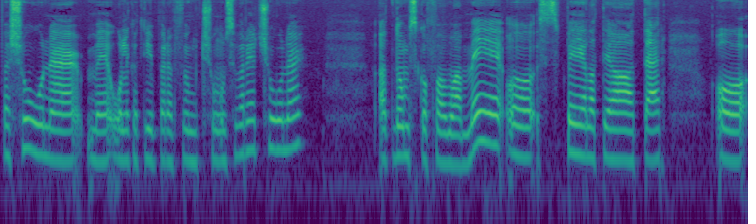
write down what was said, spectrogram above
personer med olika typer av funktionsvariationer. Att de ska få vara med och spela teater. Och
